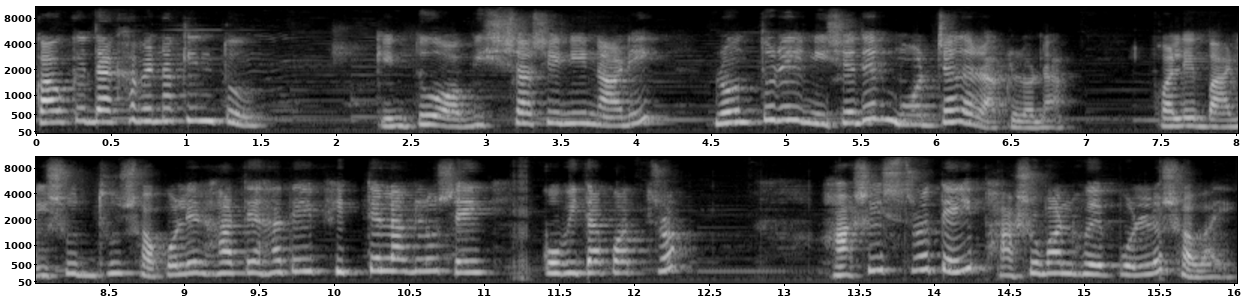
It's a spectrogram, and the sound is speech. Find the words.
কাউকে দেখাবে না কিন্তু। কিন্তু অবিশ্বাসিনী নারী নন্তুর এই নিষেধের মর্যাদা রাখল না। ফলে বাড়ি শুদ্ধ সকলের হাতে হাতেই ফিরতে লাগল সেই কবিতাপত্র। হাসির স্রোতেই ভাসমান হয়ে পড়ল সবাই।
